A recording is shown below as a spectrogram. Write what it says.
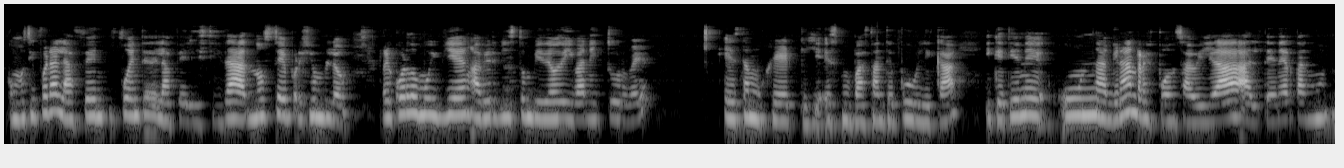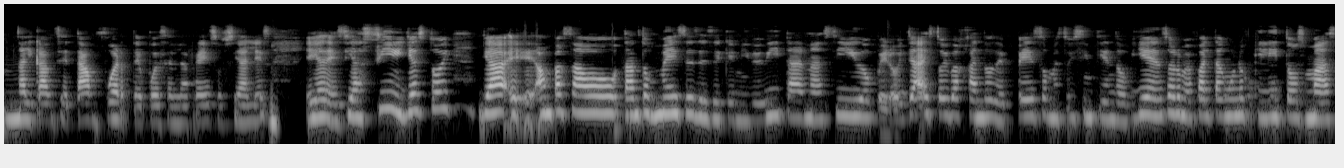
como si fuera la fuente de la felicidad. No sé, por ejemplo, recuerdo muy bien haber visto un video de Iván Iturbe, esta mujer que es bastante pública y que tiene una gran responsabilidad al tener tan, un alcance tan fuerte pues en las redes sociales. Ella decía, sí, ya estoy, ya eh, eh, han pasado tantos meses desde que mi bebita ha nacido, pero ya estoy bajando de peso, me estoy sintiendo bien, solo me faltan unos kilitos más.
